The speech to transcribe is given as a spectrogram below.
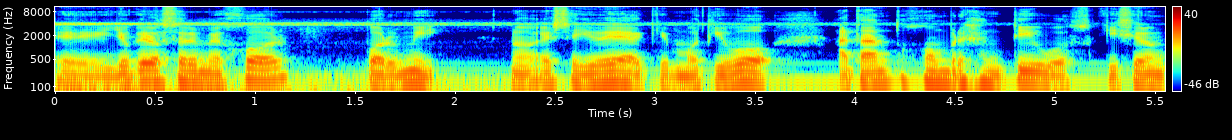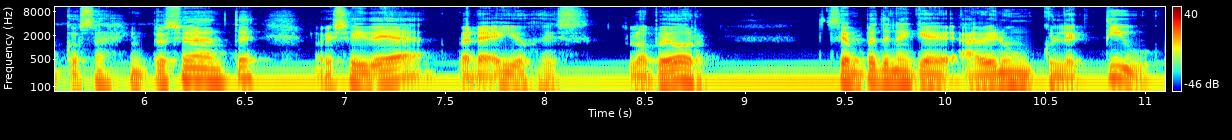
eh, yo quiero ser mejor por mí, ¿no? Esa idea que motivó a tantos hombres antiguos que hicieron cosas impresionantes, esa idea para ellos es lo peor. Siempre tiene que haber un colectivo,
